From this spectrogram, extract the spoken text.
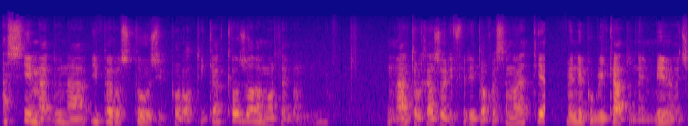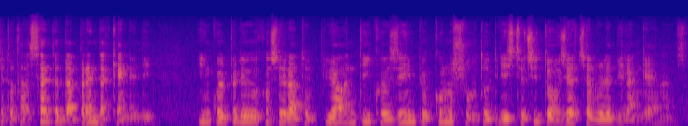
Assieme ad una iperostosi porotica causò la morte del bambino. Un altro caso riferito a questa malattia venne pubblicato nel 1987 da Brenda Kennedy, in quel periodo considerato il più antico esempio conosciuto di istiocitosi a cellule di Langerhans,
